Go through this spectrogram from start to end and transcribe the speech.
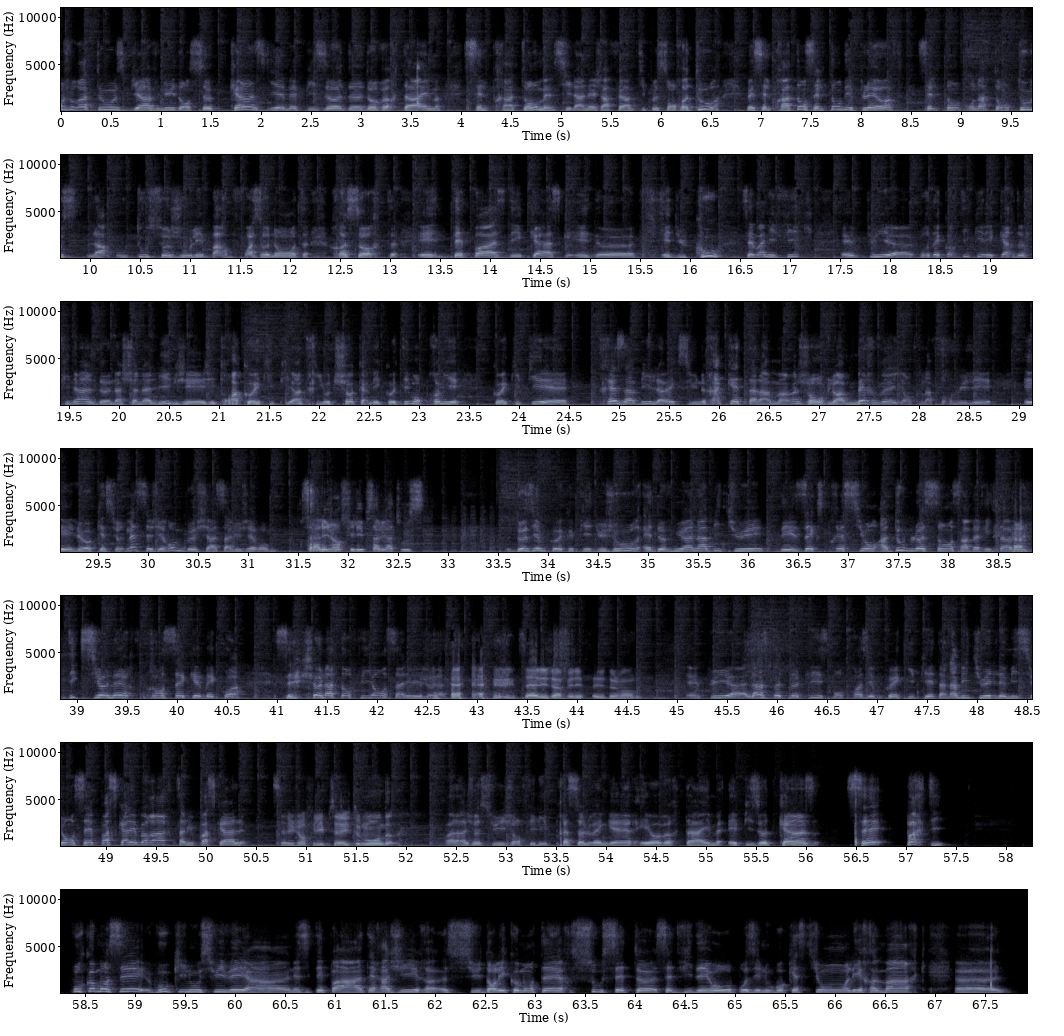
Bonjour à tous, bienvenue dans ce 15e épisode d'Overtime. C'est le printemps, même si la neige a fait un petit peu son retour, mais c'est le printemps, c'est le temps des playoffs, c'est le temps qu'on attend tous, là où tout se joue, les barbes foisonnantes ressortent et dépassent des casques et, de, et du coup, c'est magnifique. Et puis, euh, pour décortiquer les quarts de finale de National League, j'ai trois coéquipiers, un trio de choc à mes côtés. Mon premier coéquipier est très habile avec une raquette à la main, jongle à merveille entre la Formule e et le hockey sur glace, c'est Jérôme Bechat. Salut Jérôme. Salut Jean-Philippe, salut à tous. Le deuxième coéquipier du jour est devenu un habitué des expressions à double sens, un véritable dictionnaire français-québécois. C'est Jonathan Fillon. Salut Jonathan. salut Jean-Philippe, salut tout le monde. Et puis, euh, last but not least, mon troisième coéquipier est un habitué de l'émission, c'est Pascal Eberhardt. Salut Pascal. Salut Jean-Philippe, salut tout le monde. Voilà, je suis Jean-Philippe Presselwenger et Overtime, épisode 15. C'est parti. Pour commencer, vous qui nous suivez, hein, n'hésitez pas à interagir euh, dans les commentaires sous cette, euh, cette vidéo. Posez-nous vos questions, les remarques,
